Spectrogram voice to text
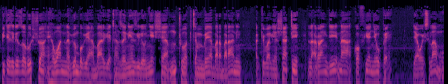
Picha zilizorushwa hewani na vyombo vya habari vya Tanzania zilionyesha mtu akitembea barabarani akivalia shati la rangi na kofia nyeupe ya Waislamu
